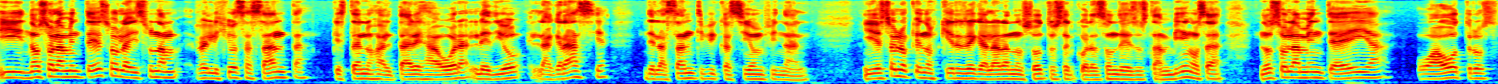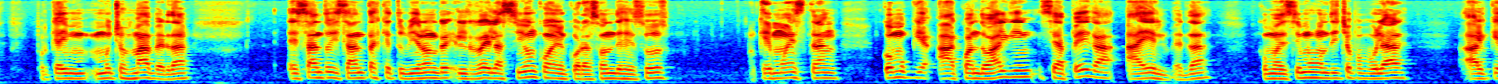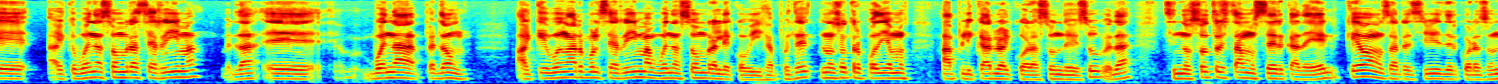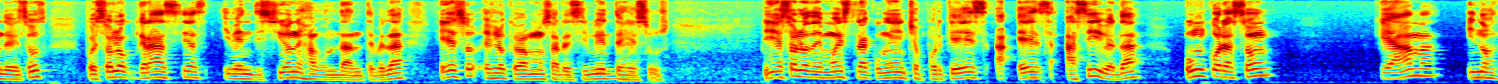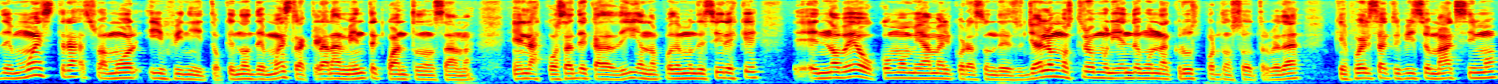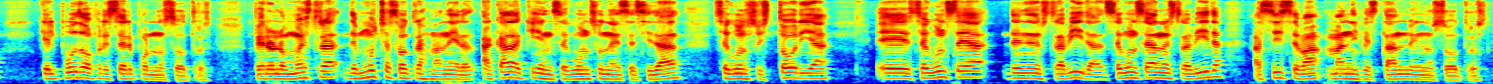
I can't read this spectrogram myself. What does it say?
Y no solamente eso, la hizo una religiosa santa que está en los altares ahora, le dio la gracia de la santificación final. Y eso es lo que nos quiere regalar a nosotros el corazón de Jesús también. O sea, no solamente a ella o a otros, porque hay muchos más, ¿verdad? Santos y santas que tuvieron relación con el corazón de Jesús, que muestran cómo que a, cuando alguien se apega a Él, ¿verdad? Como decimos un dicho popular, al que, al que buena sombra se rima, ¿verdad? Eh, buena, perdón, al que buen árbol se rima, buena sombra le cobija. Pues nosotros podíamos aplicarlo al corazón de Jesús, ¿verdad? Si nosotros estamos cerca de Él, ¿qué vamos a recibir del corazón de Jesús? Pues solo gracias y bendiciones abundantes, ¿verdad? Eso es lo que vamos a recibir de Jesús. Y eso lo demuestra con hechos, porque es, es así, ¿verdad? Un corazón que ama y nos demuestra su amor infinito, que nos demuestra claramente cuánto nos ama. En las cosas de cada día no podemos decir, es que eh, no veo cómo me ama el corazón de Jesús. Ya lo mostró muriendo en una cruz por nosotros, ¿verdad? Que fue el sacrificio máximo que Él pudo ofrecer por nosotros. Pero lo muestra de muchas otras maneras, a cada quien según su necesidad, según su historia, eh, según sea de nuestra vida, según sea nuestra vida, así se va manifestando en nosotros.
